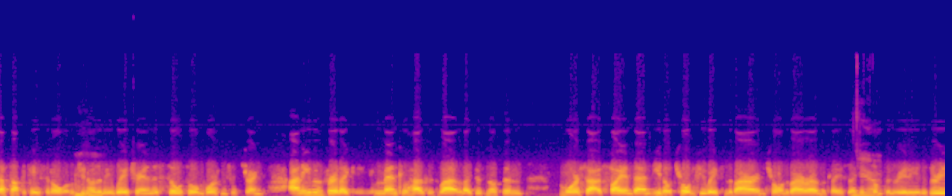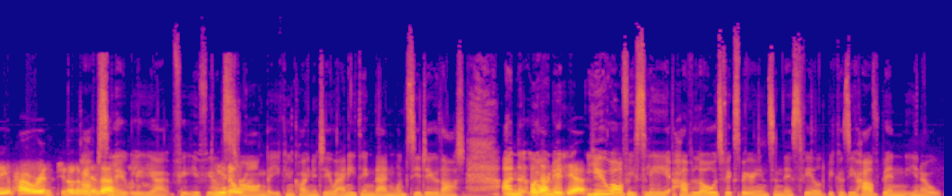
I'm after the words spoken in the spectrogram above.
that's not the case at all. Mm-hmm. Do you know what I mm-hmm. mean? Weight training is so so important for strength, and even for like mental health as well. Like there's nothing more satisfying than you know throwing a few weights in the bar and throwing the bar around the place. Like yeah. it's something really, it's really empowering. Do you know what I mean? Absolutely, in that? yeah. You feel you strong know. that you can kind of do anything. Then once you do that, and well, Lorna, it, yeah. you obviously have loads of experience in this field because you have been, you know,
